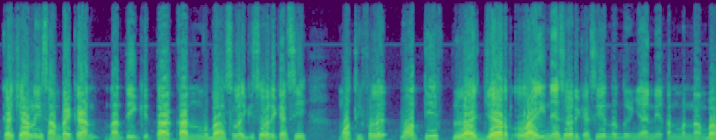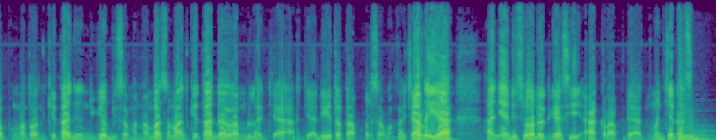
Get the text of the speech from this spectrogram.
Kak Charlie sampaikan nanti kita akan membahas lagi saya dikasih motif motif belajar lainnya saya dikasih. Tentunya ini akan menambah pengetahuan kita dan juga bisa menambah semangat kita dalam belajar. Jadi tetap bersama Kak Charlie ya. Hanya di suara dikasih akrab dan mencerdaskan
